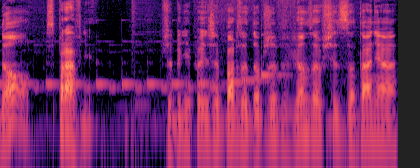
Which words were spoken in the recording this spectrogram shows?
no, sprawnie, żeby nie powiedzieć, że bardzo dobrze, wywiązał się z zadania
